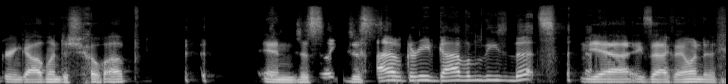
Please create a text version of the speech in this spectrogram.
Green Goblin, to show up and just Like, just I've Green Goblin these nuts. yeah, exactly. I want to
